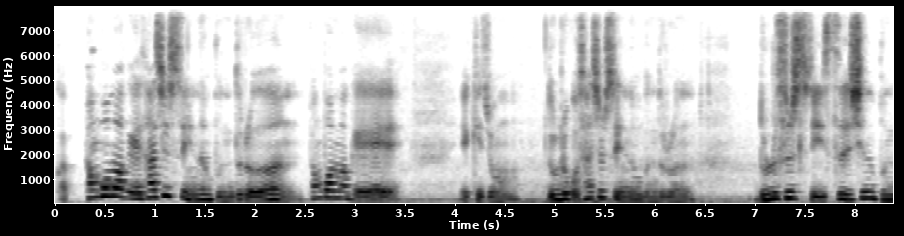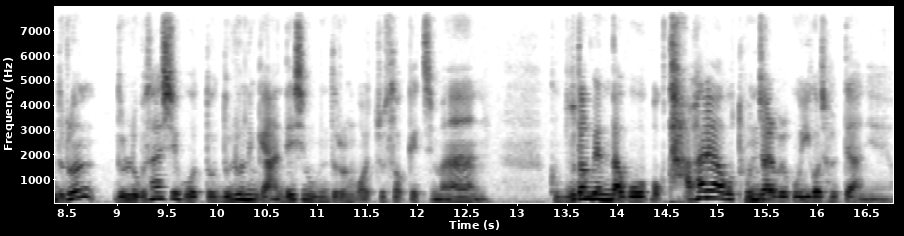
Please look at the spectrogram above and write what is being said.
그러니까 평범하게 사실 수 있는 분들은 평범하게 이렇게 좀 누르고 사실 수 있는 분들은 누르실 수 있으신 분들은 누르고 사시고 또 누르는 게 안 되신 분들은 뭐 어쩔 수 없겠지만 그 무당된다고 뭐 다 화려하고 돈 잘 벌고 이거 절대 아니에요.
